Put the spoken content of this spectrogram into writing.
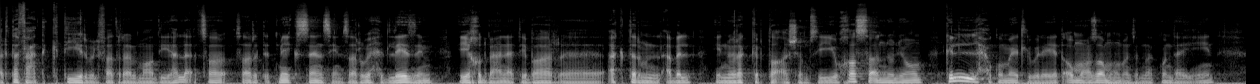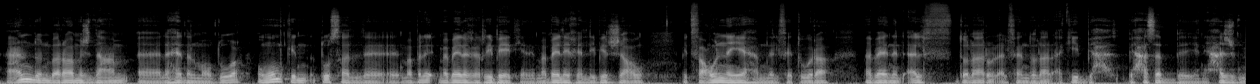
ارتفعت كتير بالفترة الماضية. هلأ صار صارت it make sense يعني صار واحد لازم ياخذ بعين الاعتبار آه، أكثر من قبل إنه يركب طاقة شمسية. وخاصة إنه اليوم كل حكومات الولايات أو معظمهم إذا بدنا نكون دقيقين عندهم برامج دعم آه، لهذا الموضوع. وممكن توصل مبالغ ال rebate يعني المبالغ اللي بيرجعوا بيدفعوا لنا إياها من الفاتورة ما بين ال 1000 دولار وال 2000 دولار أكيد بحسب يعني حجم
